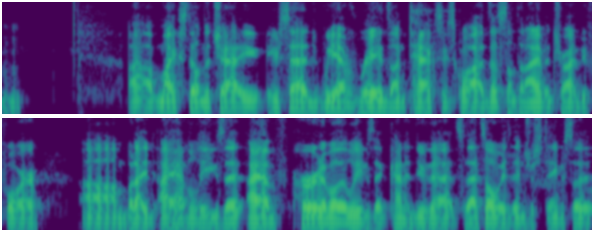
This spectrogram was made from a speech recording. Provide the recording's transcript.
Mm-hmm. Uh, Mike, still in the chat, you, you said we have raids on taxi squads. That's something I haven't tried before. Um, but I, I have leagues that I have heard of other leagues that kind of do that. So that's always interesting. So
